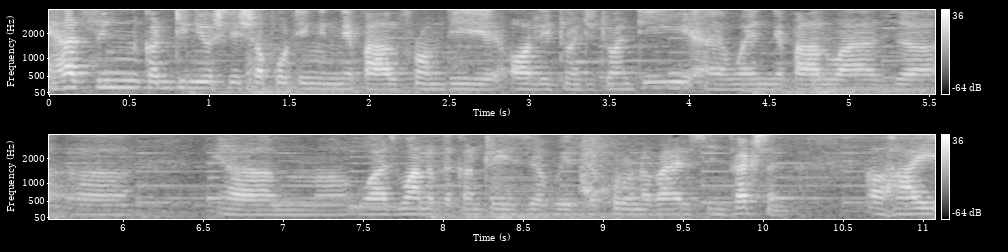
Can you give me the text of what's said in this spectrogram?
has been continuously supporting in Nepal from the early 2020 uh, when Nepal was uh, uh, um, was one of the countries with the coronavirus infection, a high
